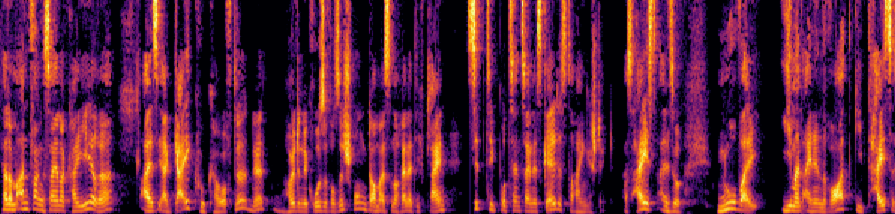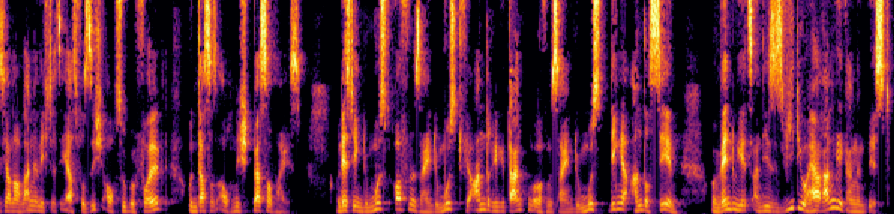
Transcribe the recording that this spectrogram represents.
Der hat am Anfang seiner Karriere, als er Geico kaufte, ne, heute eine große Versicherung, damals noch relativ klein, 70 Prozent seines Geldes da reingesteckt. Das heißt also, nur weil jemand einen Rat gibt, heißt das ja noch lange nicht, dass er es für sich auch so befolgt und dass er es auch nicht besser weiß. Und deswegen, du musst offen sein, du musst für andere Gedanken offen sein, du musst Dinge anders sehen. Und wenn du jetzt an dieses Video herangegangen bist,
